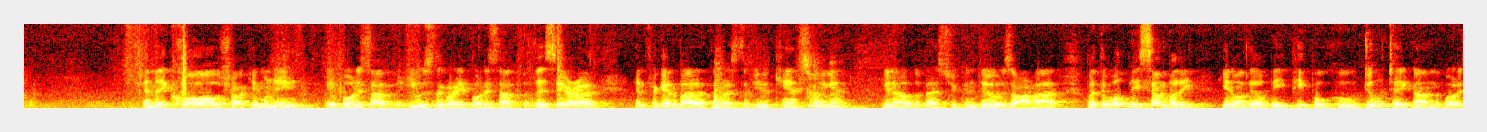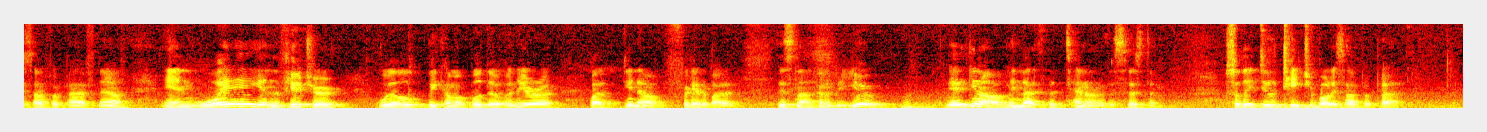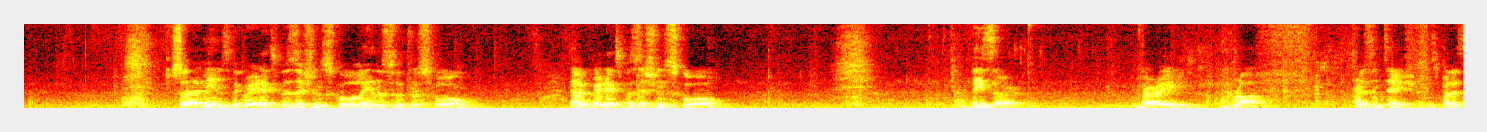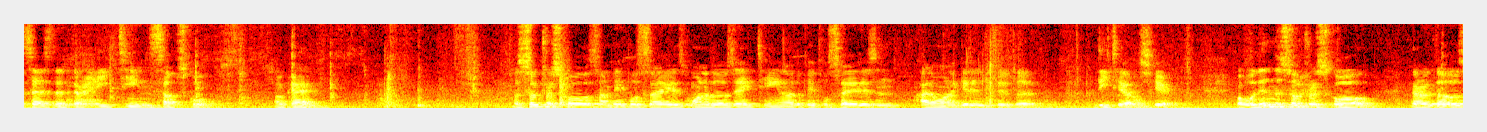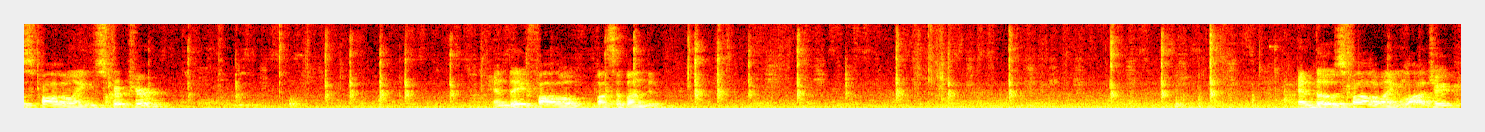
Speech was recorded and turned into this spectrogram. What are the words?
And they call Shakyamuni a Bodhisattva. He was the great Bodhisattva of this era, and forget about it, the rest of you can't swing it. You know, the best you can do is Arhat. But there will be somebody, you know, there'll be people who do take on the Bodhisattva path now, and way in the future will become a Buddha of an era, but, you know, forget about it. It's not going to be you. Eh, You know, I mean, that's the tenor of the system. So they do teach a Bodhisattva path. So that means the Great Exposition School and the Sutra School. Now, Great Exposition School, these are very rough presentations, but it says that there are 18 sub-schools, okay? The Sutra School, some people say, is one of those 18, other people say it isn't. I don't want to get into the details here. But within the Sutra School, there are those following scripture, and they follow Vasubandhu. And those following logic,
